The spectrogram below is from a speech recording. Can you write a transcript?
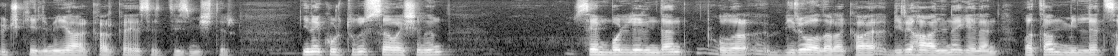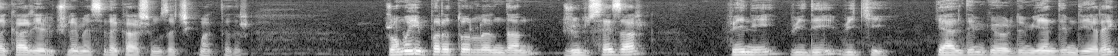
üç kelimeyi arka arkaya dizmiştir. Yine Kurtuluş Savaşı'nın sembollerinden biri olarak biri haline gelen Vatan Millet Sakarya üçlemesi de karşımıza çıkmaktadır. Roma imparatorlarından Jules Caesar Veni, Vidi, Vici geldim, gördüm, yendim diyerek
